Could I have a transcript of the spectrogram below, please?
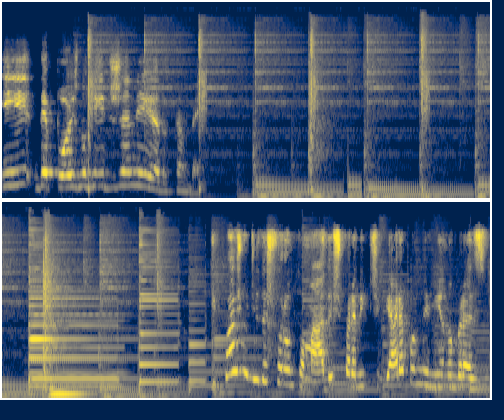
e depois no Rio de Janeiro também. Quais medidas foram tomadas para mitigar a pandemia no Brasil?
